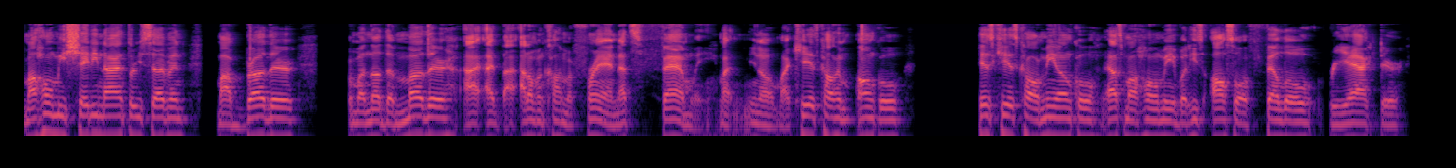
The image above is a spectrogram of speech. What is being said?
my homie Shady937, my brother from another mother. I, I I don't even call him a friend. That's family. My you know, my kids call him uncle. His kids call me uncle. That's my homie, but he's also a fellow reactor.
